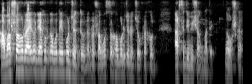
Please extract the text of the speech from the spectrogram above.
আমার শহর রায়গঞ্জ এখনকার মতো এ পর্যন্ত। অন্যান্য সমস্ত খবরের জন্য চোখ রাখুন আর সংবাদে। নমস্কার।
